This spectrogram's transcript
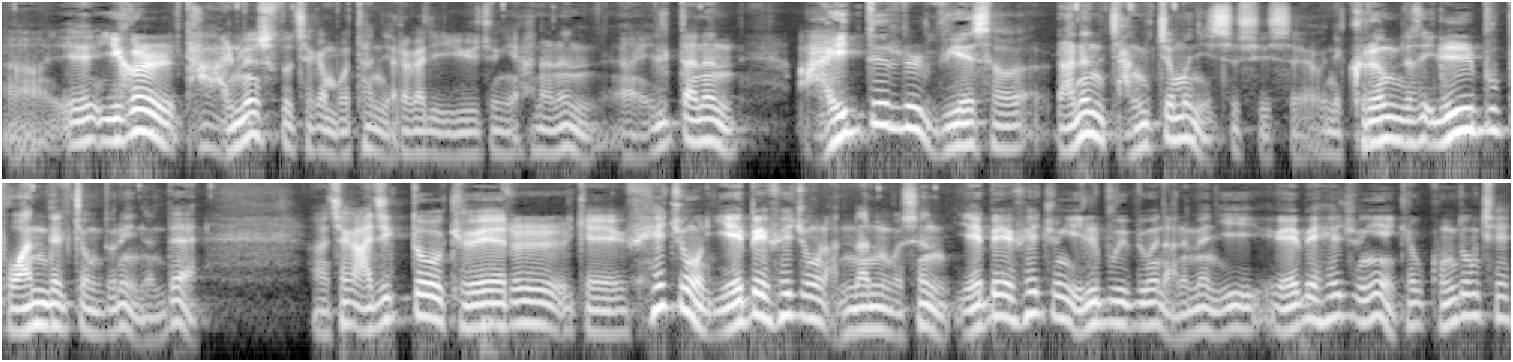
어, 이걸 다 알면서도 제가 못한 여러 가지 이유 중에 하나는 일단은 아이들을 위해서라는 장점은 있을 수 있어요. 근데 그런 데서 일부 보완될 정도는 있는데 아, 제가 아직도 교회를 이렇게 회중을 예배 회중을 안 나누는 것은 예배 회중이 일부 일부가 나누면 이 예배 회중이 결국 공동체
